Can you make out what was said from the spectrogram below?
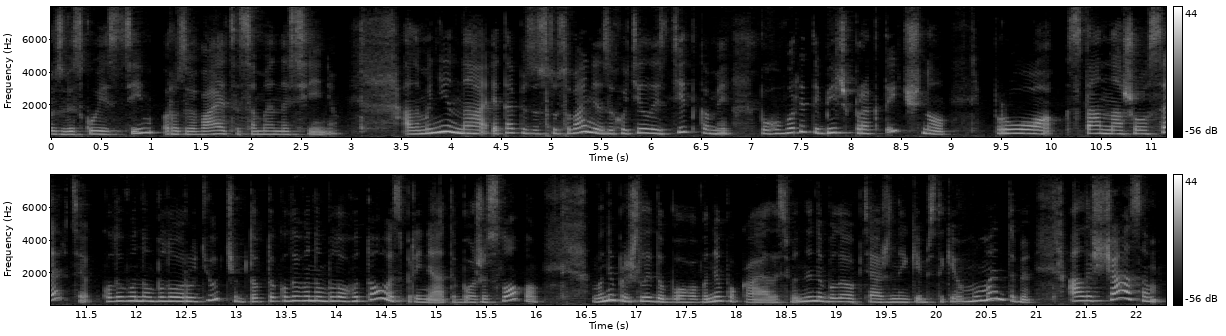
у зв'язку із цим розвивається саме насіння. Але мені на етапі застосування захотілося з дітками поговорити більш практично про стан нашого серця, коли воно було родючим, тобто, коли воно було готове сприйняти Боже Слово, вони прийшли до Бога, вони покаялись, вони не були обтяжені якимись такими моментами. Але з часом,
